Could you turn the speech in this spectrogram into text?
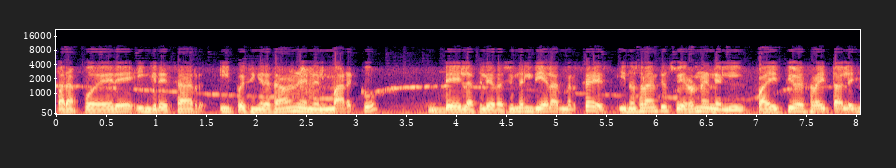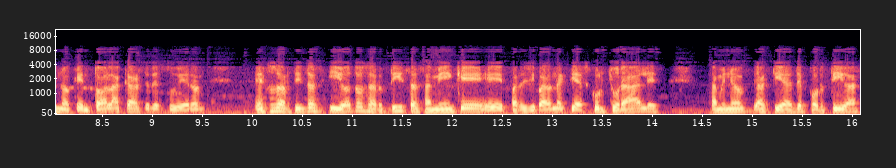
para poder eh, ingresar y pues ingresaron en el marco de la celebración del Día de las Mercedes y no solamente estuvieron en el patio de Sraitales, sino que en toda la cárcel estuvieron estos artistas y otros artistas también que eh, participaron de actividades culturales, también de actividades deportivas.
